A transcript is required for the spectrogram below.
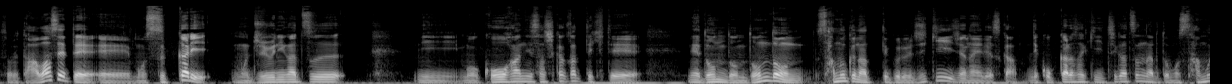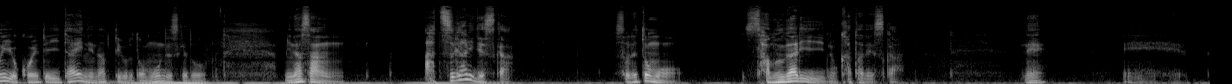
それと合わせて、えー、もうすっかりもう12月にもう後半に差し掛かってきて、ね、どんどんどんどん寒くなってくる時期じゃないですか。で、こっから先1月になるともう寒いを超えて痛いになってくると思うんですけど、皆さん、暑がりですか？それとも寒がりの方ですか？ね。えー、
